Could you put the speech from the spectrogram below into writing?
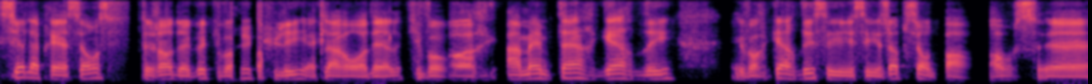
S'il y a de la pression, c'est le genre de gars qui va reculer avec la rondelle, qui va en même temps regarder, il va regarder ses, options de passe. Euh,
